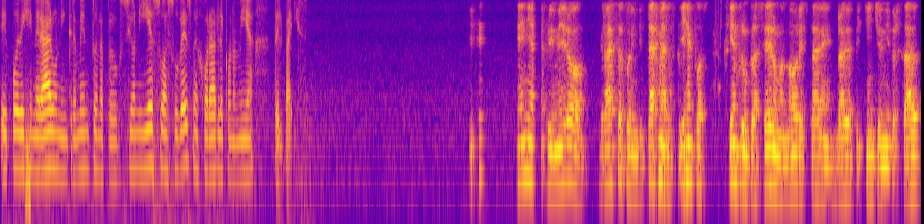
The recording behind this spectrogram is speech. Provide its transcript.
eh, puede generar un incremento en la producción y eso, a su vez, mejorar la economía del país? Primero, gracias por invitarme a los tiempos. Siempre un placer, un honor estar en Radio Pichincho Universal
